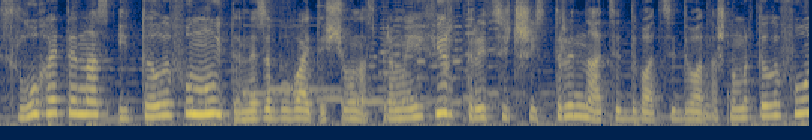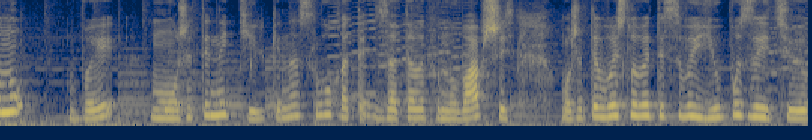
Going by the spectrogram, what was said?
Слухайте нас і телефонуйте. Не забувайте, що у нас прямий ефір 36 13 22 наш номер телефону. Ви можете не тільки нас слухати, зателефонувавшись, можете висловити свою позицію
